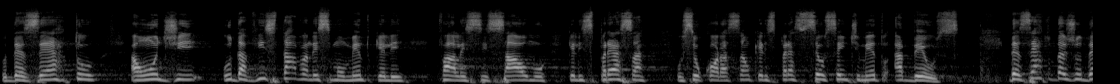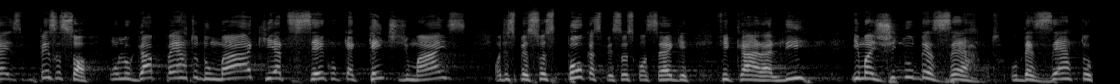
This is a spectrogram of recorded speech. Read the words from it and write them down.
O deserto aonde o Davi estava nesse momento que ele fala esse salmo, que ele expressa o seu coração, que ele expressa o seu sentimento a Deus. Deserto da Judéia, pensa só, um lugar perto do mar que é seco, que é quente demais, onde as pessoas, poucas pessoas conseguem ficar ali. Imagine o deserto, o deserto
